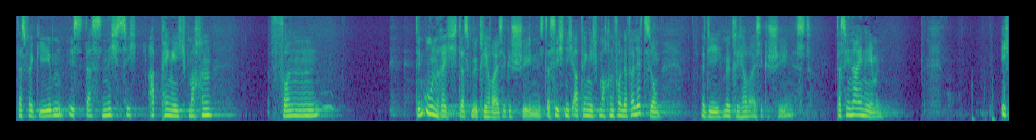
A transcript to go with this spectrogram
das Vergeben ist das nicht sich abhängig machen von dem Unrecht, das möglicherweise geschehen ist, das sich nicht abhängig machen von der Verletzung, die möglicherweise geschehen ist. Das hineinnehmen. Ich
